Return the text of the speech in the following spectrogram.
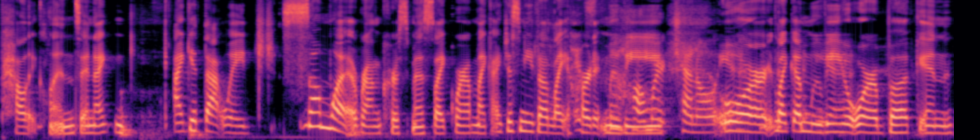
palate cleanse, and I, I get that way j- somewhat around Christmas, like where I'm like, I just need a lighthearted It's movie, Hallmark Channel, yeah. or like a movie Yeah. or a book, and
